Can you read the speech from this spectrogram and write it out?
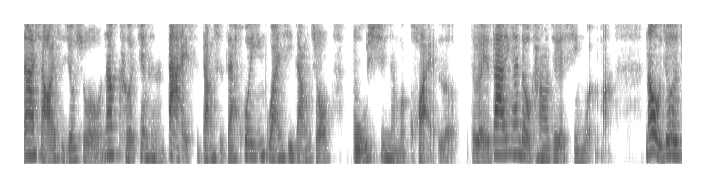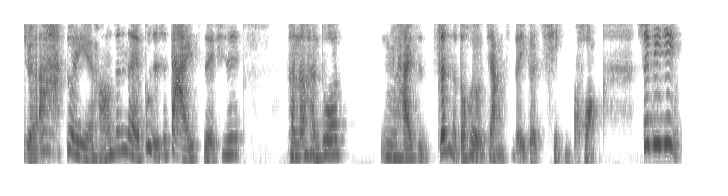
那小 S 就说：“那可见可能大 S 当时在婚姻关系当中不是那么快乐，对不对？大家应该都有看到这个新闻嘛。”那我就会觉得啊，对耶，好像真的耶，不只是大 S 诶，其实可能很多女孩子真的都会有这样子的一个情况。所以毕竟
